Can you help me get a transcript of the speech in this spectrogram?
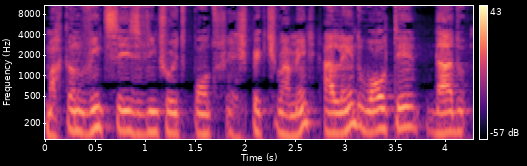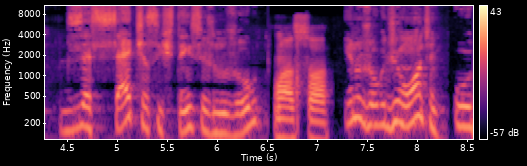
marcando 26 e 28 pontos, respectivamente, além do Wall ter dado 17 assistências no jogo. Olha só. E no jogo de ontem, o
